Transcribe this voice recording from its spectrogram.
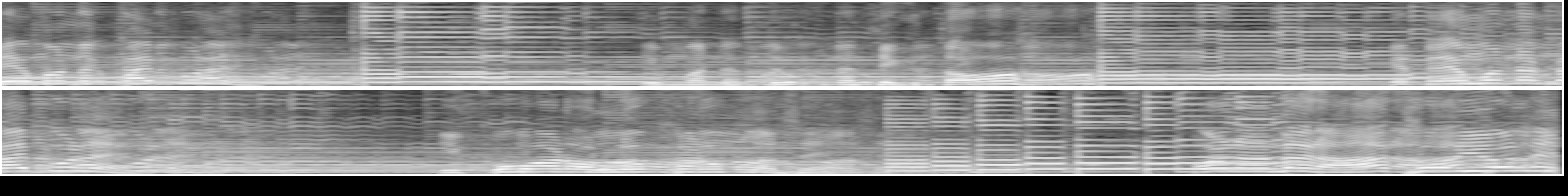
તે મને કાપ્યું ને. ઈ મને દુઃખ નથી તો કે તે મને કાપ્યું ને ઈ કુવાડો લોખંડનો છે. પણ અંદર હાથો રહ્યો ને,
